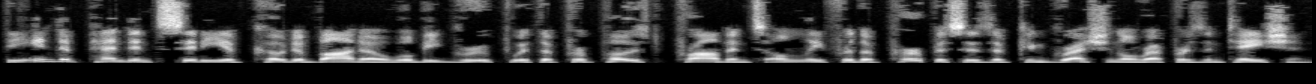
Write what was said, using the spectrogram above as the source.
The independent city of Cotabato will be grouped with the proposed province only for the purposes of congressional representation.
